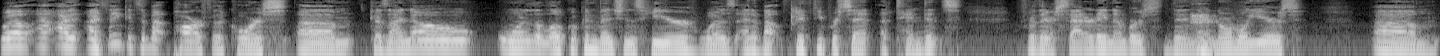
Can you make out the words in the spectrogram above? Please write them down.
Well, I, I I think it's about par for the course um, because I know one of the local conventions here was at about 50% attendance for their Saturday numbers than their normal years. Um,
